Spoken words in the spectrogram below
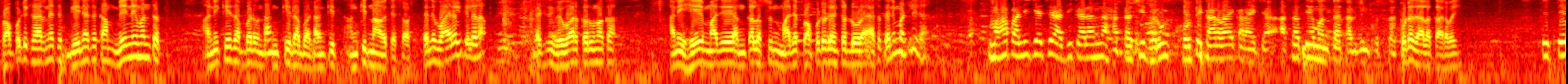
प्रॉपर्टी करण्याचं घेण्याचं काम मी नाही म्हणतात. अनिकेत आबड म्हणतात अंकित आबड अंकित अंकित नाव आहे त्याच्यावर त्यांनी व्हायरल केलं ना. त्याचे व्यवहार करू नका. आणि हे माझे अंकल असून माझ्या प्रॉपर्टीवर यांचा डोळा आहे असं त्यांनी म्हटलेलं आहे. महापालिकेच्या अधिकाऱ्यांना हाताशी धरून खोटे कारवाया करायच्या असं ते म्हणतात अर्जुन खोतकर. कुठं झाला कारवाई? ते ते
